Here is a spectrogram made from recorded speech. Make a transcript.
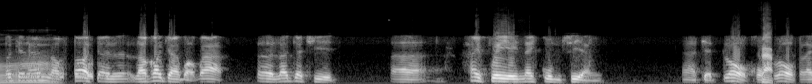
เพราะฉะนั้นเราก็จะเราก็จะบอกว่า เออเราจะฉีดเอ่อให้ฟรีในกลุ่มเสี่ยงอ่าเจ็ดโรคหครักบโรคอะไร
